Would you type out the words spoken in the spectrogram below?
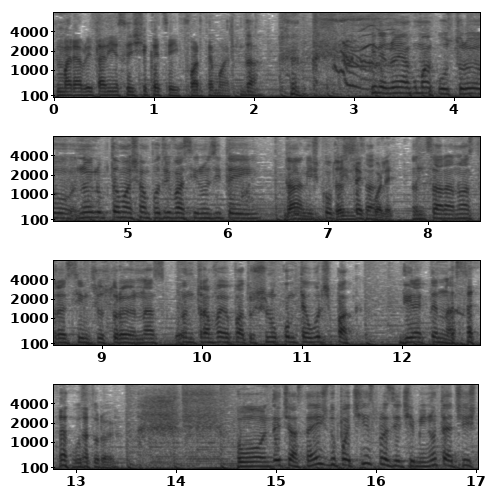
În Marea Britanie sunt și căței foarte mari. da. Bine, noi acum cu usturoiul, noi luptăm așa împotriva sinuzitei Da, de mici copii de în, ța- secole. în țara noastră simți usturoiul în nas, în tramvaiul 41, cum te urci, pac, direct în nas, usturoiul. Bun, deci asta e și după 15 minute acești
